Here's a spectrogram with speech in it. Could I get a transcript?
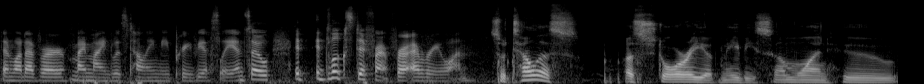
than whatever my mind was telling me previously. And so it, it looks different for everyone. So tell us a story of maybe someone who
